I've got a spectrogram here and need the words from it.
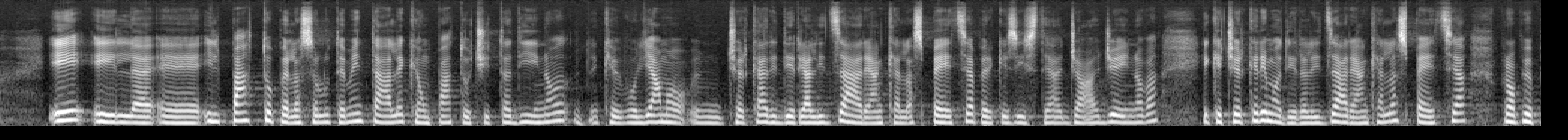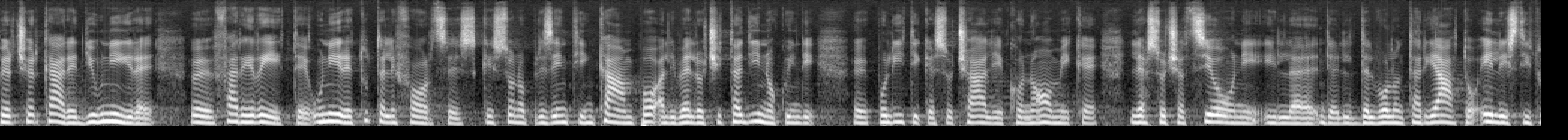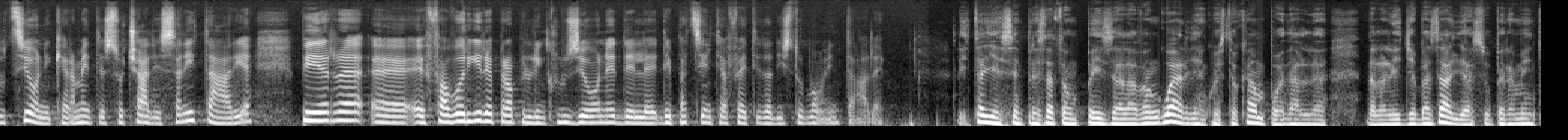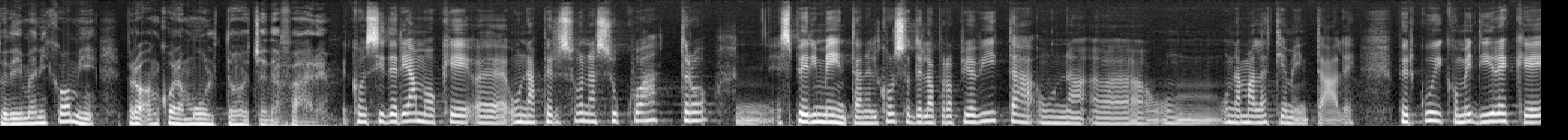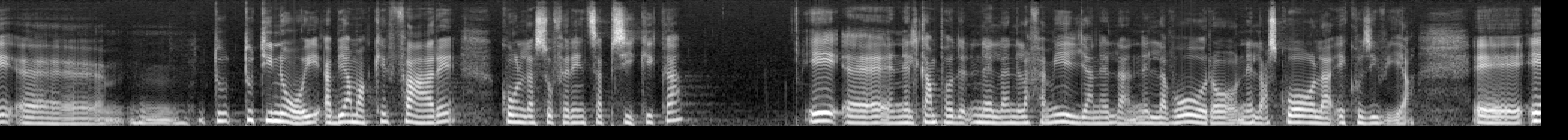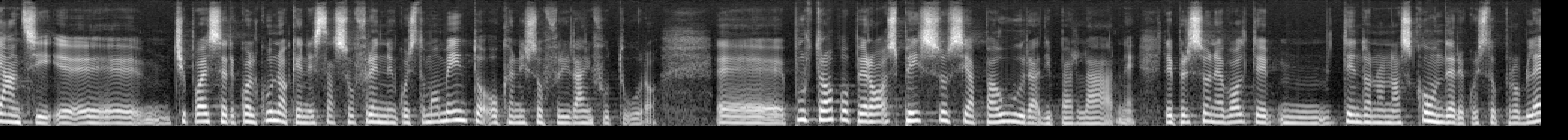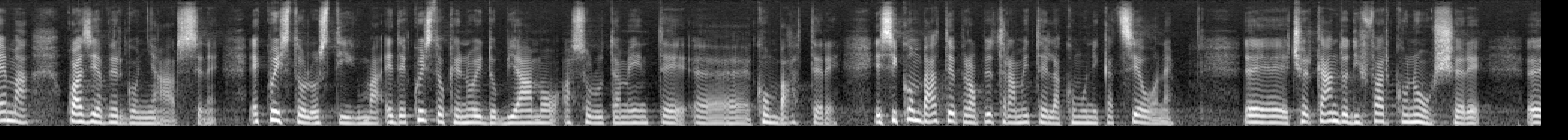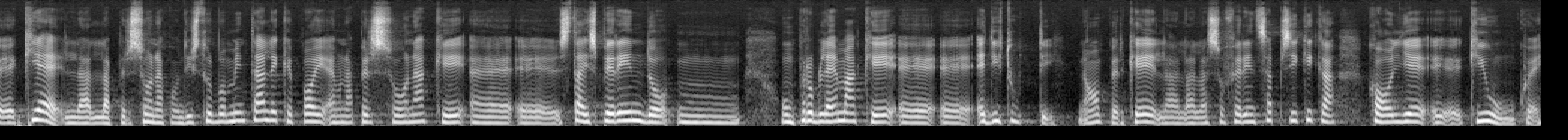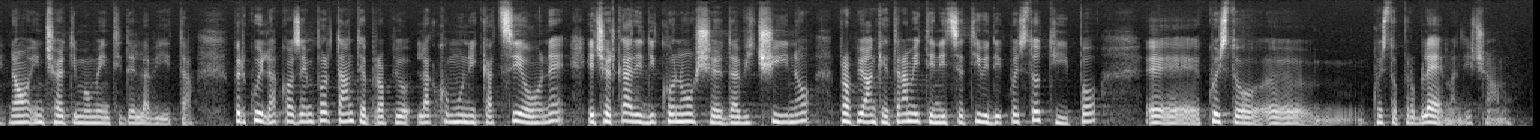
e il, eh, il, patto per la salute mentale che è un patto cittadino che vogliamo mh, mm, cercare di realizzare anche alla Spezia perché esiste già a Genova e che cercheremo di realizzare anche alla Spezia proprio per cercare di unire, eh, fare rete, unire tutte le forze che sono presenti in campo a livello cittadino, quindi eh, politiche, sociali, economiche, le associazioni il, del, del, volontariato e le istituzioni chiaramente sociali e sanitarie per eh, favorire proprio l'inclusione inclusione delle, dei pazienti affetti da disturbo mentale. L'Italia è sempre stata un paese all'avanguardia in questo campo, dal, dalla legge Basaglia al superamento dei manicomi, però ancora molto c'è da fare. Consideriamo che eh, una persona su quattro mh, mm, sperimenta nel corso della propria vita una, uh, un, una malattia mentale, per cui come dire che eh, mh, tu, tutti noi abbiamo a che fare con la sofferenza psichica, e eh, nel campo de, nella, nella, famiglia, nella, nel lavoro, nella scuola e così via. Eh, e anzi eh, ci può essere qualcuno che ne sta soffrendo in questo momento o che ne soffrirà in futuro. Eh, purtroppo però spesso si ha paura di parlarne, le persone a volte mh, tendono a nascondere questo problema, quasi a vergognarsene. È questo lo stigma ed è questo che noi dobbiamo assolutamente eh, combattere e si combatte proprio tramite la comunicazione eh, cercando di far conoscere eh, chi è la, la, persona con disturbo mentale che poi è una persona che eh, eh sta esperendo mh, un problema che è, è di tutti, no? perché la, la, la, sofferenza psichica coglie eh, chiunque no? in certi momenti della vita. Per cui la cosa importante è proprio la comunicazione e cercare di conoscere da vicino, proprio anche tramite iniziative di questo tipo, eh, questo, questo problema. Diciamo.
